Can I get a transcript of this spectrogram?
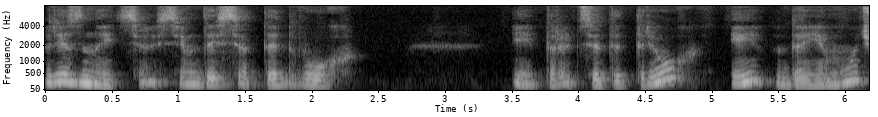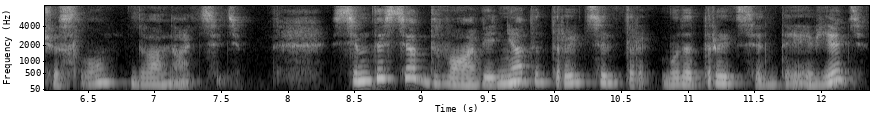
різниця 72 і 33 і додаємо число 12. 72 відняти 33 буде 39,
